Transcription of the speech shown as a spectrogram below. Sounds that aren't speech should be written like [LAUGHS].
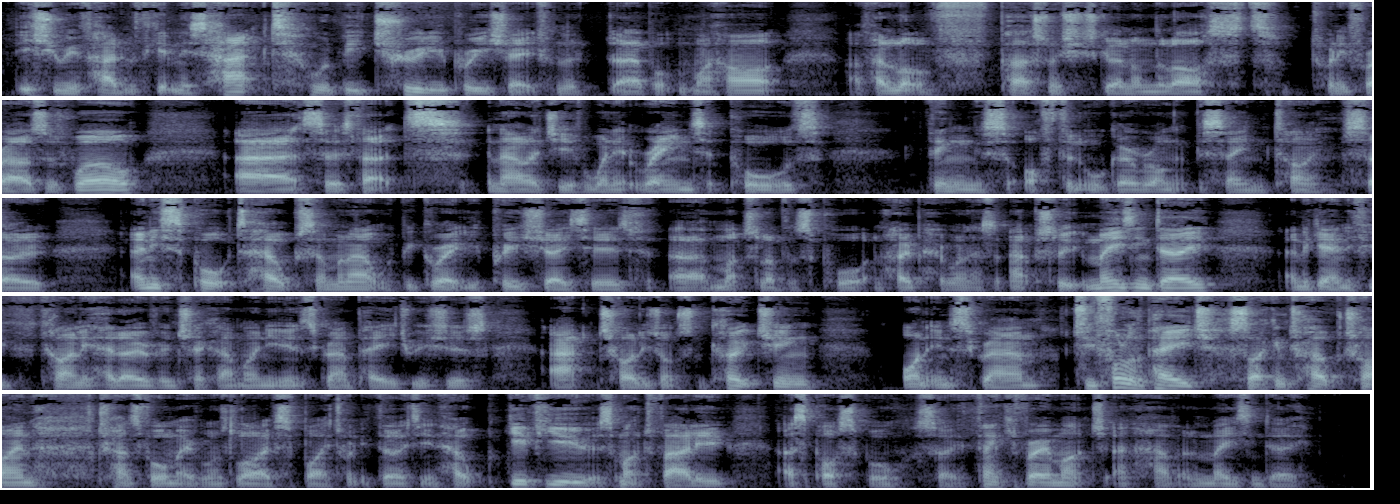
the issue we've had with getting this hacked would be truly appreciated from the uh, bottom of my heart. I've had a lot of personal issues going on the last 24 hours as well. Uh, so it's that analogy of when it rains, it pours. Things often all go wrong at the same time. So any support to help someone out would be greatly appreciated. Uh, much love and support, and hope everyone has an absolute amazing day. And again, if you could kindly head over and check out my new Instagram page, which is at Charlie Johnson Coaching on Instagram, to follow the page so I can help try and transform everyone's lives by 2030 and help give you as much value as possible. So thank you very much and have an amazing day.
